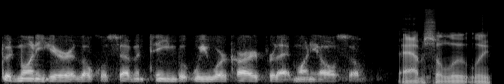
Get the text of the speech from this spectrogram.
good money here at Local 17, but we work hard for that money also. Absolutely.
